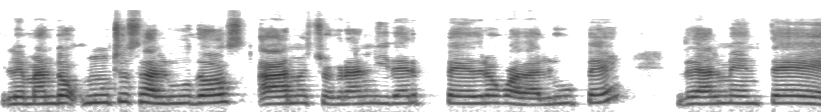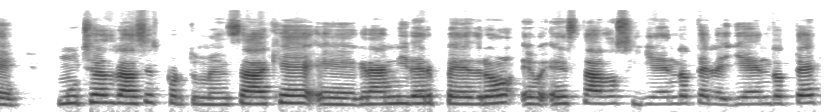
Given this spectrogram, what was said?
Le mando muchos saludos a nuestro gran líder Pedro Guadalupe. Realmente muchas gracias por tu mensaje, eh, gran líder Pedro. He, he estado siguiéndote, leyéndote.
